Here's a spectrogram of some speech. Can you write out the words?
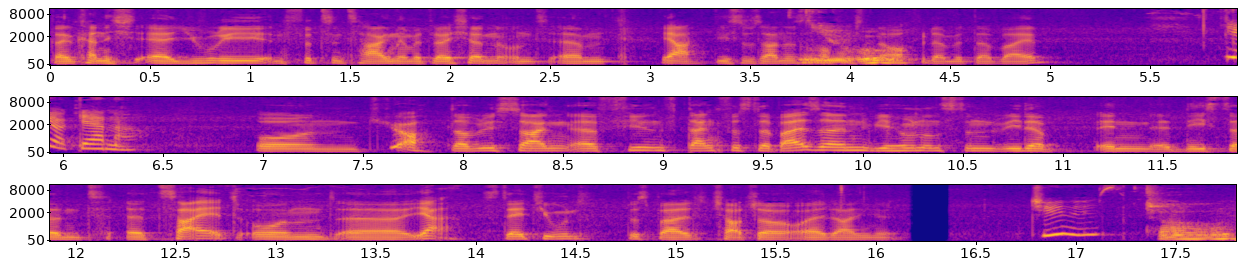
Dann kann ich äh, Juri in 14 Tagen damit löchern und ähm, ja, die Susanne ist hoffentlich auch wieder mit dabei. Ja, gerne. Und ja, da würde ich sagen, äh, vielen Dank fürs dabei sein. Wir hören uns dann wieder in nächster äh, Zeit und äh, ja, stay tuned. Bis bald. Ciao, ciao, euer Daniel. Tschüss. Ciao.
